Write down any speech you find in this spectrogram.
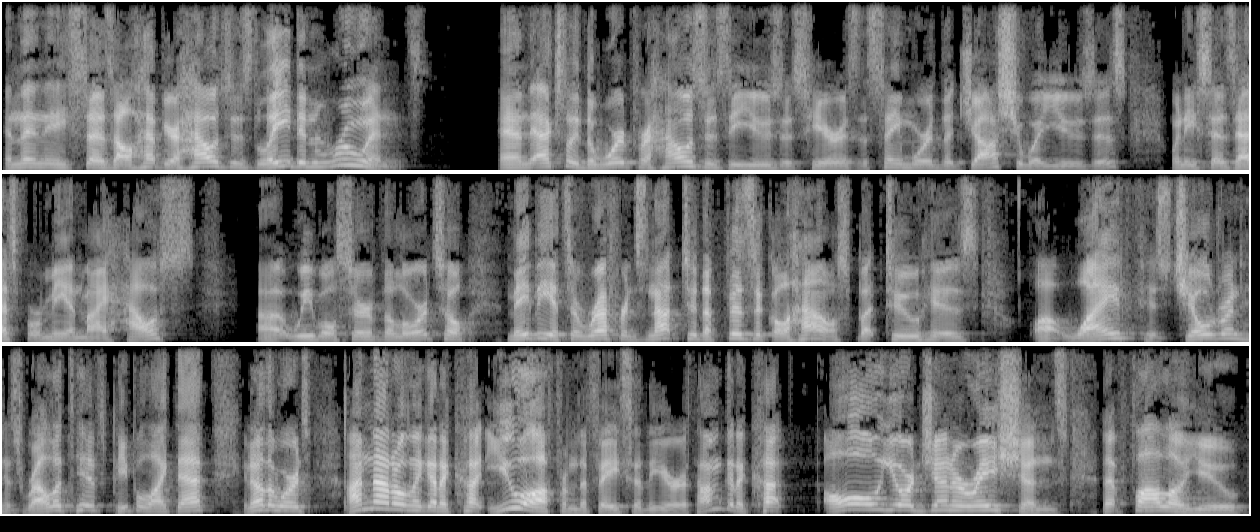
And then he says, I'll have your houses laid in ruins. And actually, the word for houses he uses here is the same word that Joshua uses when he says, As for me and my house, uh, we will serve the Lord. So maybe it's a reference not to the physical house, but to his uh, wife, his children, his relatives, people like that. In other words, I'm not only going to cut you off from the face of the earth, I'm going to cut all your generations that follow you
